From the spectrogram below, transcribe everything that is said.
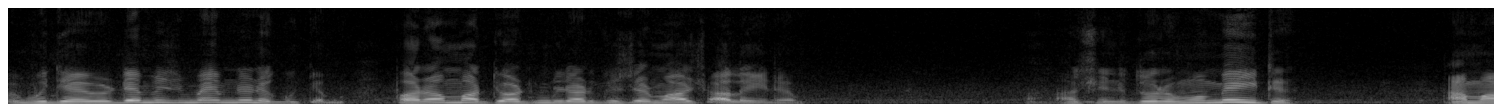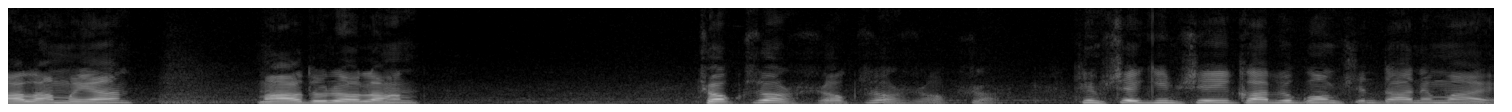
Bu devirde biz memnunuk. Param var 4 milyar küsur maaş alıyorum. Ha şimdi durumum iyiydi. Ama alamayan, mağdur olan çok zor, çok zor, çok zor. Kimse kimseyi kabı komşun tanımıyor.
